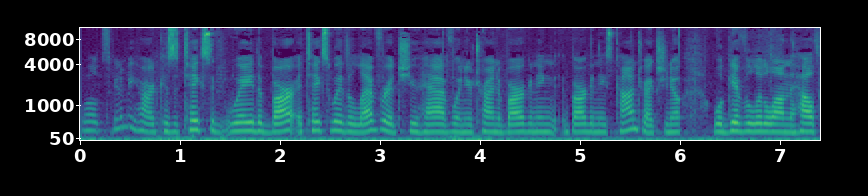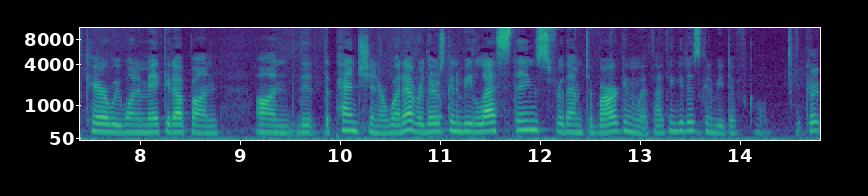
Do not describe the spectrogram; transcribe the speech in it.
Well, it's going to be hard because it takes away the bar. It takes away the leverage you have when you're trying to bargaining bargain these contracts. You know, we'll give a little on the health care. We want to make it up on on the, the pension or whatever. There's going to be less things for them to bargain with. I think it is going to be difficult. Okay,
